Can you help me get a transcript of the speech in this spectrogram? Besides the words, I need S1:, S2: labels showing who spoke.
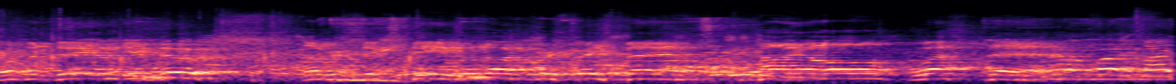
S1: from the day of new Number 16, Little Dog First Base Band, Kyle Weston.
